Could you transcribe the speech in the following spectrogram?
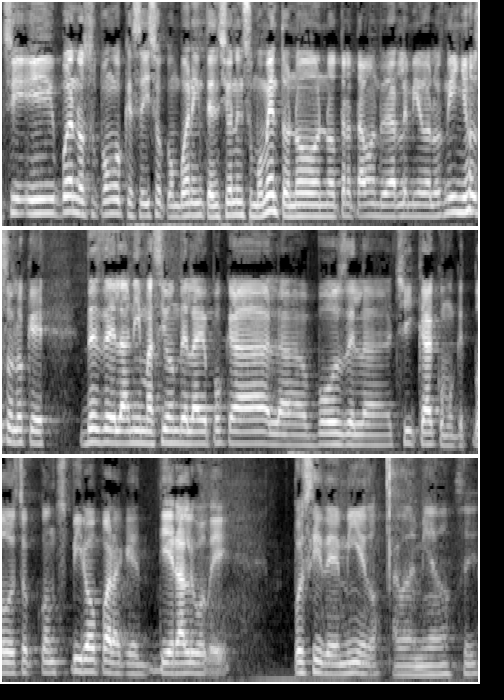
Sí, y bueno, supongo que se hizo con buena intención en su momento, no, no trataban de darle miedo a los niños, solo que desde la animación de la época, la voz de la chica, como que todo esto conspiró para que diera algo de, pues sí, de miedo. Algo de miedo, sí.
